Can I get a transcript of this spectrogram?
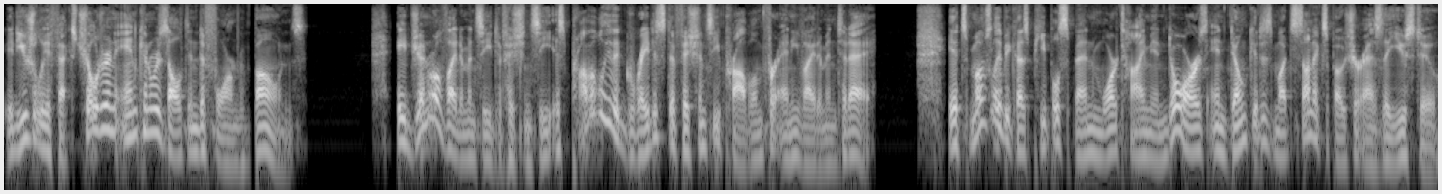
It usually affects children and can result in deformed bones. A general vitamin C deficiency is probably the greatest deficiency problem for any vitamin today. It's mostly because people spend more time indoors and don't get as much sun exposure as they used to.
